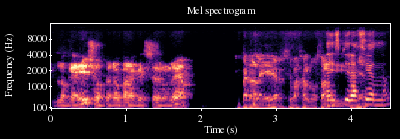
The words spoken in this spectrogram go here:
lo que ha hecho, pero para que se lo lea. Y para leer se baja el bozal. La inspiración, ¿no?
